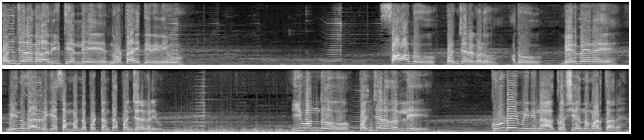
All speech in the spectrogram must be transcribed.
ಪಂಜರಗಳ ರೀತಿಯಲ್ಲಿ ನೋಡ್ತಾ ಇದ್ದೀರಿ ನೀವು. ಸಾಲು ಪಂಜರಗಳು, ಅದು ಬೇರೆ ಬೇರೆ ಮೀನುಗಾರರಿಗೆ ಸಂಬಂಧಪಟ್ಟಂಥ ಪಂಜರಗಳಿವು. ಈ ಒಂದು ಪಂಜರದಲ್ಲಿ ಕುರುಡೆ ಮೀನಿನ ಕೃಷಿಯನ್ನು ಮಾಡ್ತಾರೆ.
